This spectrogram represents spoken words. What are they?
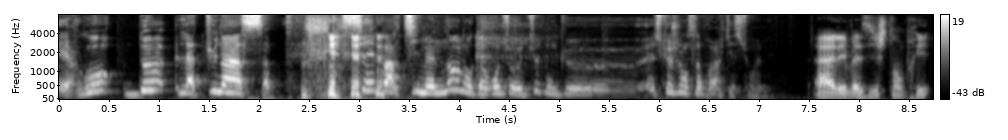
Ergo de la tunasse. C'est parti maintenant, donc à rendre sur YouTube. Donc, est-ce que je lance la première question, Rémi? Allez, vas-y, je t'en prie.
